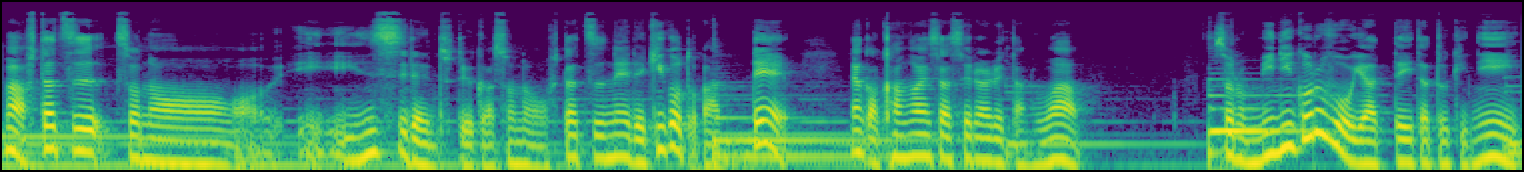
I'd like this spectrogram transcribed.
まあ、2つそのインシデントというかその2つね出来事があってなんか考えさせられたのはそのミニゴルフをやっていた時に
